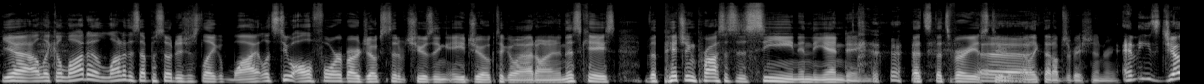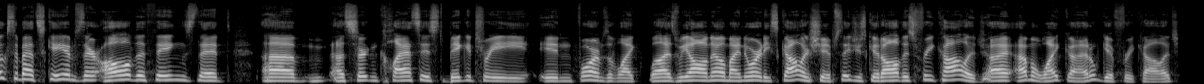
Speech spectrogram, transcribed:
Yeah, like a lot of a lot of this episode is just like why let's do all four of our jokes instead of choosing a joke to go out on. And in this case, the pitching process is seen in the ending. That's that's very astute. I Uh, like that observation, Henry. And these jokes about scams, they're all the things that uh, a certain classist bigotry informs of like, well, as we all know, minority scholarships, they just get all this free college. I, I'm a white guy. I don't get free college.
